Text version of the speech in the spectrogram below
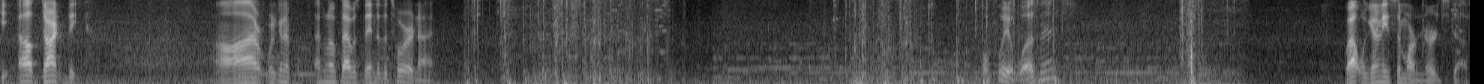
He, oh darn the. Aw, we're gonna. I don't know if that was the end of the tour or not. Hopefully it wasn't. Well, we're gonna need some more nerd stuff.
